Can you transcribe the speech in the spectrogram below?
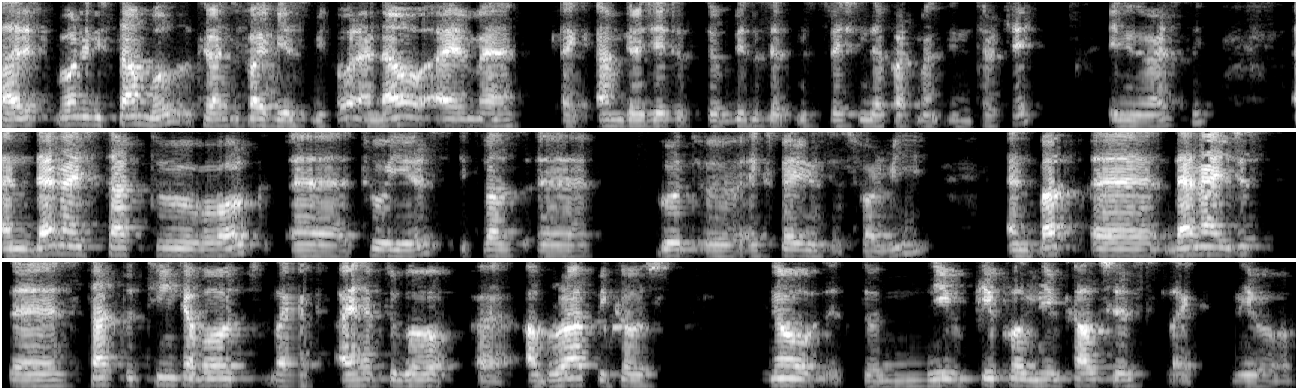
Arif born in Istanbul 25 years before, and now I'm uh, I'm graduated to business administration department in Turkey, in university, and then I start to work uh, two years. It was uh, good uh, experiences for me, and but uh, then I just uh, start to think about like I have to go abroad because you know the new people, new cultures, like new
